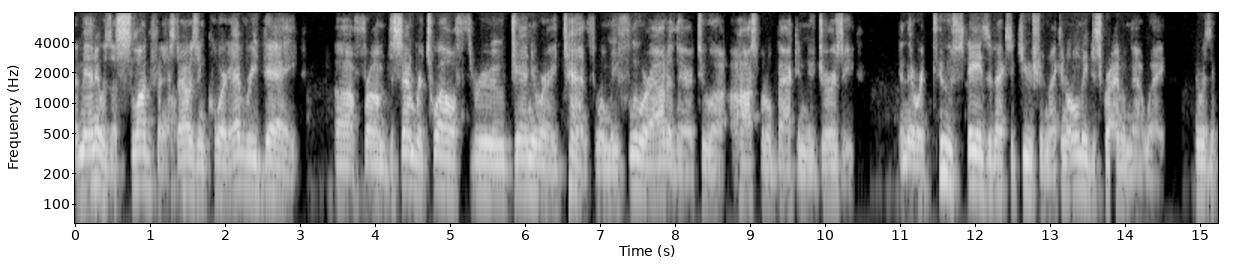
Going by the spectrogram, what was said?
And man, it was a slugfest. I was in court every day uh, from December 12th through January 10th when we flew her out of there to a, a hospital back in New Jersey. And there were two stays of execution. I can only describe them that way. There was a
